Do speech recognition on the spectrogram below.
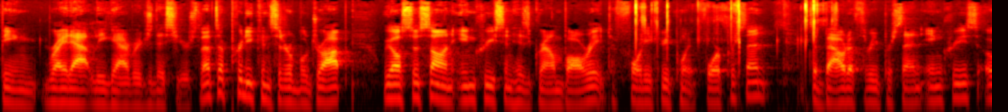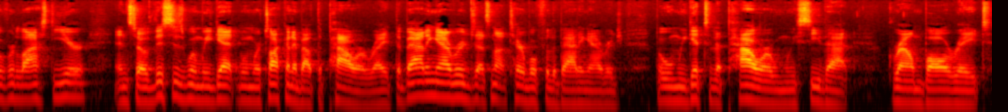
being right at league average this year. So that's a pretty considerable drop. We also saw an increase in his ground ball rate to 43.4%. It's about a 3% increase over last year. And so this is when we get, when we're talking about the power, right? The batting average, that's not terrible for the batting average. But when we get to the power, when we see that ground ball rate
